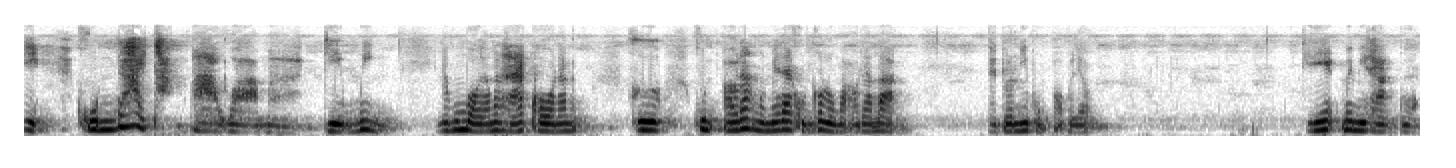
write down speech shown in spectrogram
นี่ คุณได้ถังปาวามาเกมมิ่งเห็นไหมผมบอกแล้วมันฮาร์ดคอร์นะ คือคุณเอาด้านบนไม่ได้คุณก็ลงมาเอาด้านล่าง แต่ตอนนี้ผมเอาไปแล้ว ทีนี้ไม่มีทางออก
